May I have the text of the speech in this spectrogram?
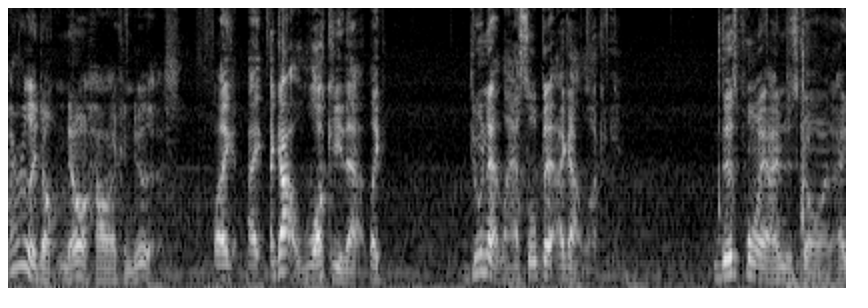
I really don't know how I can do this. Like I, I got lucky that like doing that last little bit I got lucky. this point I'm just going. I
